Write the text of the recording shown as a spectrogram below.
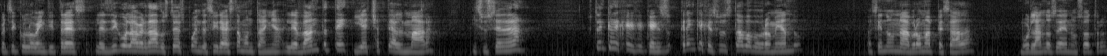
versículo 23, les digo la verdad, ustedes pueden decir a esta montaña, levántate y échate al mar y sucederá. ¿Ustedes creen que, Jesús estaba bromeando? Haciendo una broma pesada, burlándose de nosotros.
